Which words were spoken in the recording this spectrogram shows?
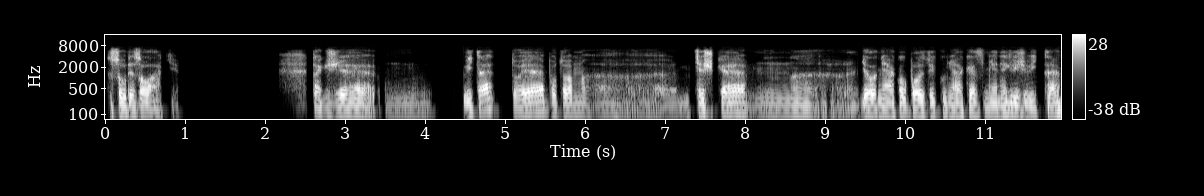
to jsou dezoláti. Takže mm, víte, to je potom uh, těžké um, dělat nějakou politiku, nějaké změny, když víte,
